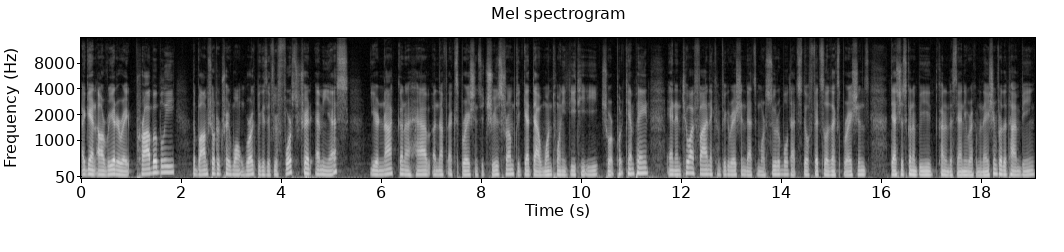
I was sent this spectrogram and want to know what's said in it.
again i'll reiterate probably the bomb shelter trade won't work because if you're forced to trade mes you're not gonna have enough expirations to choose from to get that 120 DTE short put campaign. And until I find a configuration that's more suitable that still fits those expirations, that's just gonna be kind of the standing recommendation for the time being.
